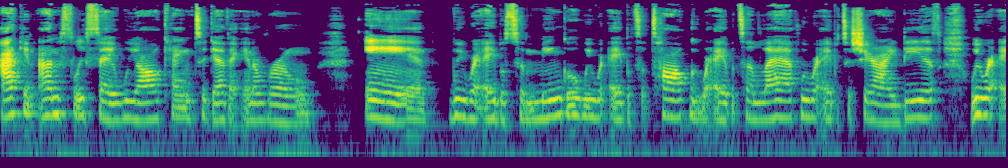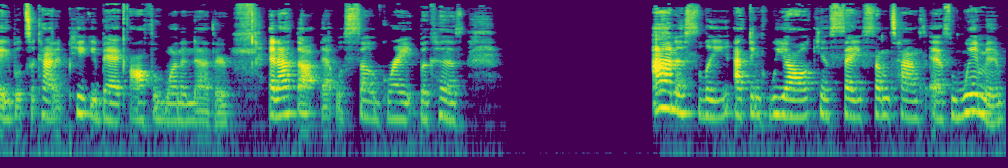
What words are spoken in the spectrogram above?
I can honestly say we all came together in a room and we were able to mingle, we were able to talk, we were able to laugh, we were able to share ideas, we were able to kind of piggyback off of one another. And I thought that was so great because honestly, I think we all can say sometimes as women,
